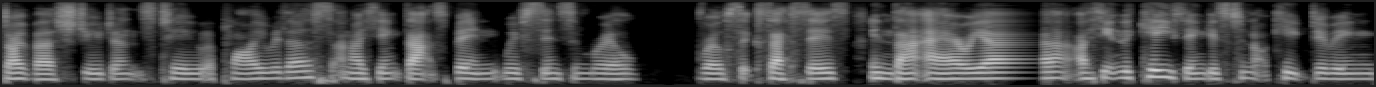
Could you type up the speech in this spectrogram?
diverse students to apply with us. And i think that's been we've seen some real real successes in that area. I think the key thing is to not keep doing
